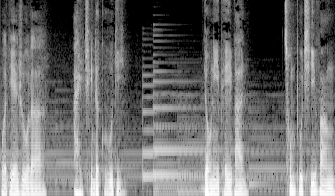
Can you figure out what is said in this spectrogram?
我跌入了爱情的谷底。有你陪伴，从不期望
